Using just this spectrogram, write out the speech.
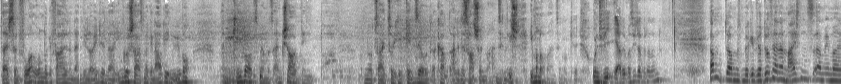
da ist so ein Vorhang runtergefallen und dann die Leute, da Ingo saß mir genau gegenüber an den Keyboards, wir haben uns angeschaut und denken, nur Zeit solche Gänsehaut gehabt, alle. Das war schon Wahnsinn. Ist immer noch Wahnsinn. Okay. Und wie erdet man sich da wieder dann? wir dürfen ja dann meistens ähm, immer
